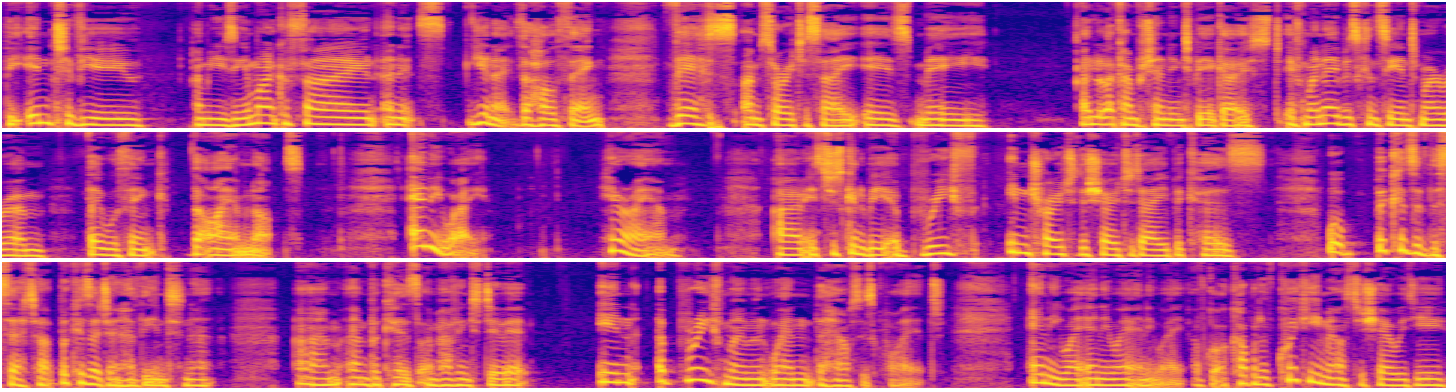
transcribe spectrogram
the interview, I'm using a microphone and it's, you know, the whole thing. This, I'm sorry to say, is me. I look like I'm pretending to be a ghost. If my neighbours can see into my room, they will think that I am nuts. Anyway, here I am. Um, it's just going to be a brief intro to the show today because, well, because of the setup, because I don't have the internet, um, and because I'm having to do it in a brief moment when the house is quiet. Anyway, anyway, anyway, I've got a couple of quick emails to share with you,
